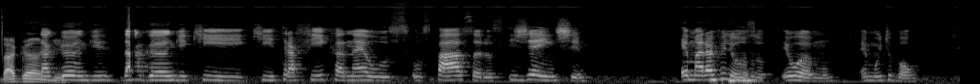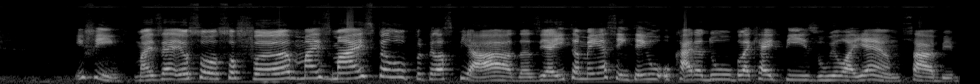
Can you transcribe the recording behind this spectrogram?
Da gangue. Da gangue, da gangue que, que trafica, né, os, os pássaros. E, gente, é maravilhoso. Uhum. Eu amo. É muito bom. Enfim, mas é, eu sou, sou fã, mas mais pelo, pelas piadas. E aí também, assim, tem o, o cara do Black Eyed Peas, o Will I Am, sabe?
